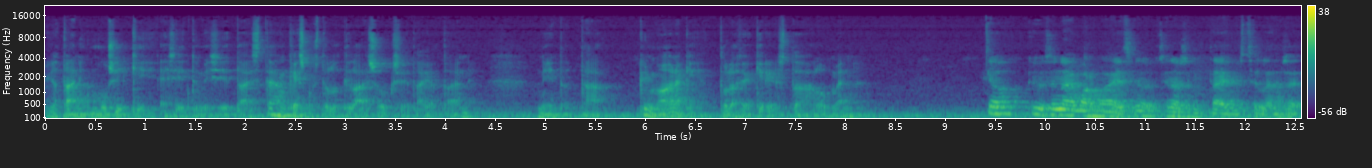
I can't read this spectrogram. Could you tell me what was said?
jotain niin kuin musiikkiesiintymisiä tai sitten ihan keskustelutilaisuuksia tai jotain, niin, niin tota, kyllä mä ainakin siihen kirjastoon haluan mennä. Joo, kyllä se näin varmaan ei. Sinänsä mitään ihmistä, sillähän se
